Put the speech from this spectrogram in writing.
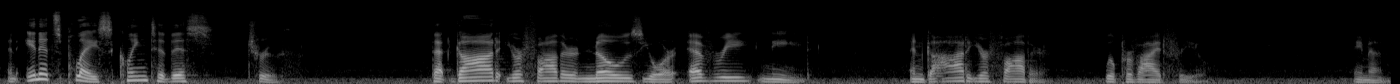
and in its place, cling to this truth that God your Father knows your every need, and God your Father will provide for you. Amen.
